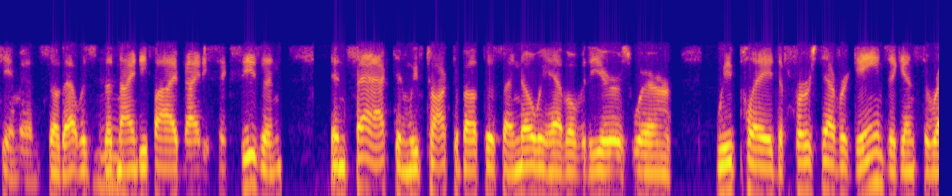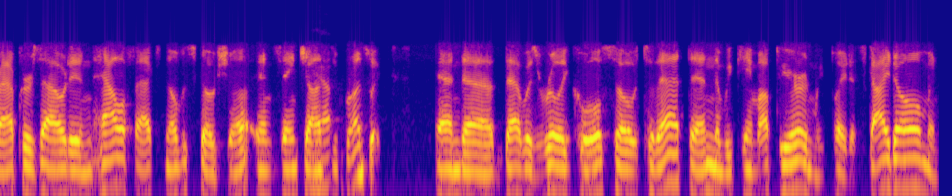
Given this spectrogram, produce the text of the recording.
came in. So that was the 95 96 season. In fact, and we've talked about this, I know we have over the years, where we played the first ever games against the Raptors out in Halifax, Nova Scotia, and St. John's, yep. New Brunswick and uh, that was really cool. So to that, then, then we came up here and we played at Sky Dome, and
